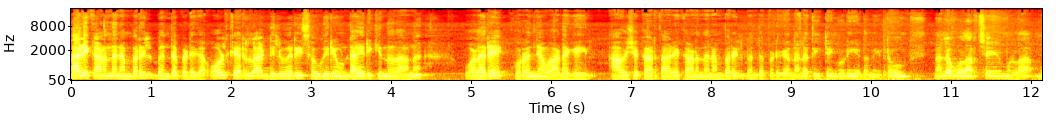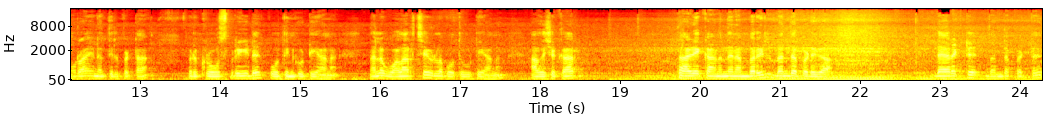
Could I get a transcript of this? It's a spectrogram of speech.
താഴെ കാണുന്ന നമ്പറിൽ ബന്ധപ്പെടുക. ഓൾ കേരള ഡെലിവറി സൗകര്യം ഉണ്ടായിരിക്കുന്നതാണ് വളരെ കുറഞ്ഞ വാടകയിൽ. ആവശ്യക്കാർ താഴെ കാണുന്ന നമ്പറിൽ ബന്ധപ്പെടുക. നല്ല തീറ്റയും കൂടി ഇടനീട്ടവും നല്ല വളർച്ചയുമുള്ള മുറ ഇനത്തിൽപ്പെട്ട ഒരു ക്രോസ് ബ്രീഡ് പോത്തിൻകുട്ടിയാണ്. നല്ല വളർച്ചയുള്ള പോത്തുകുട്ടിയാണ്. ആവശ്യക്കാർ താഴെ കാണുന്ന നമ്പറിൽ ബന്ധപ്പെടുക. ഡയറക്റ്റ് ബന്ധപ്പെട്ട്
